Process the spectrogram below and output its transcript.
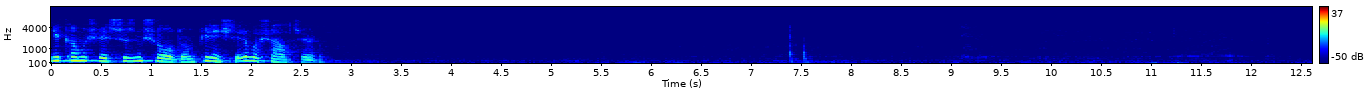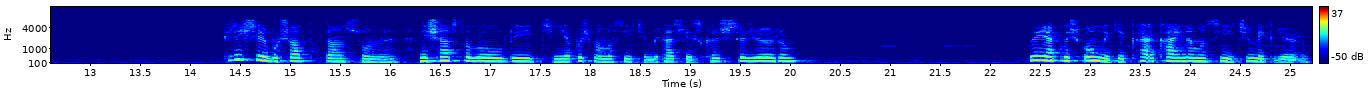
yıkamış ve süzmüş olduğum pirinçleri boşaltıyorum. Pirinçleri boşalttıktan sonra nişastalı olduğu için yapışmaması için birkaç kez karıştırıyorum. Ve yaklaşık 10 dakika kaynaması için bekliyorum.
